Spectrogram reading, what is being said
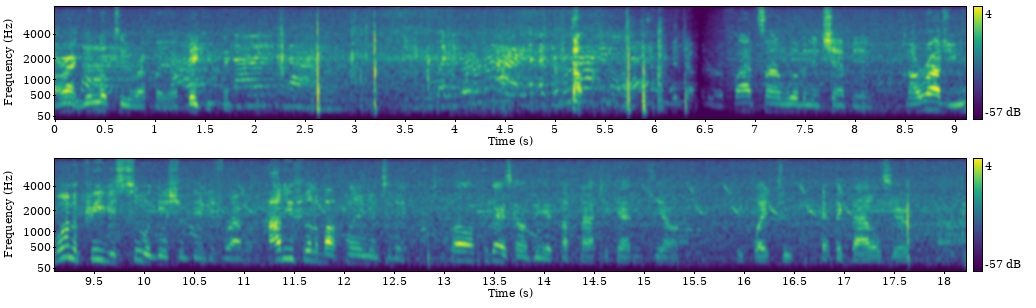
All right, good luck to you, Rafael. Thank you. Thank you. Stop. Good job. A five-time Wimbledon champion. Now, Roger, you won the previous two against your biggest rival. How do you feel about playing him today? Well, today's going to be a tough match again. You know, we played two epic battles here, uh,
